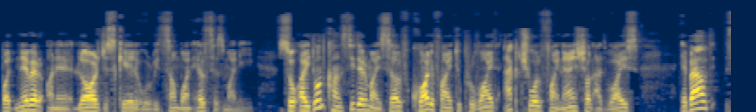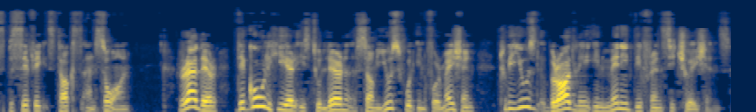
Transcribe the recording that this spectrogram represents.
but never on a large scale or with someone else's money. So I don't consider myself qualified to provide actual financial advice about specific stocks and so on. Rather, the goal here is to learn some useful information to be used broadly in many different situations.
